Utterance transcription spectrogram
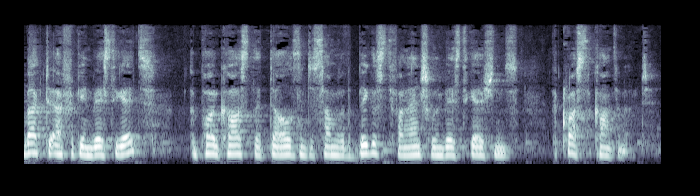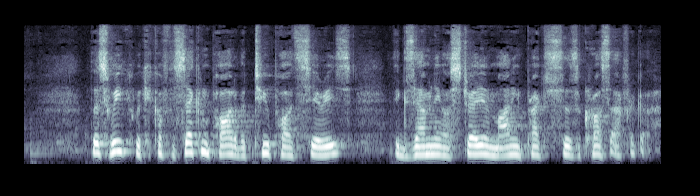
back to Africa Investigates, a podcast that delves into some of the biggest financial investigations across the continent. This week, we kick off the second part of a two part series examining Australian mining practices across Africa.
